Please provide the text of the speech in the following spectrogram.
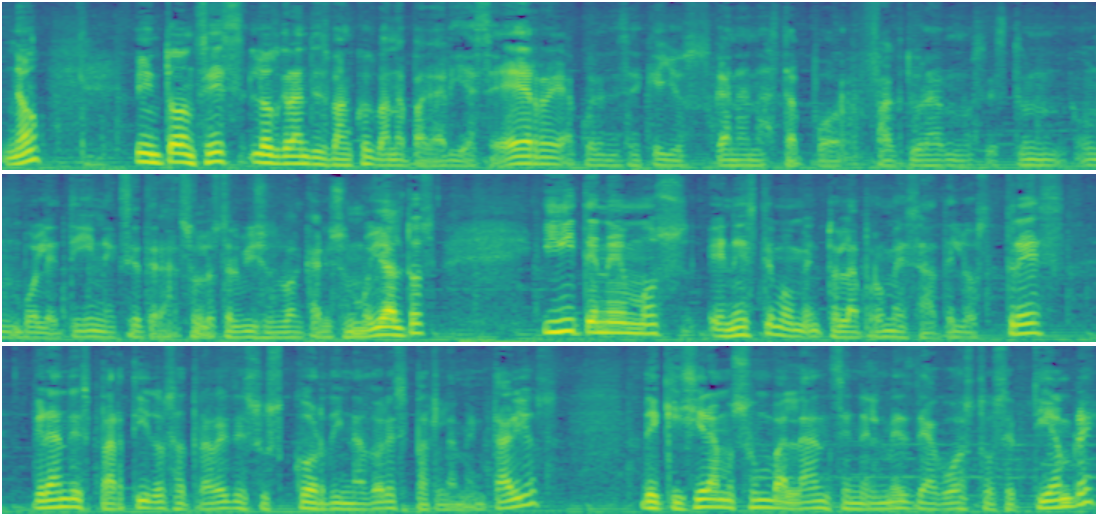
¿no? Entonces, los grandes bancos van a pagar ISR, acuérdense que ellos ganan hasta por facturarnos este, un, un boletín, etcétera. Son los servicios bancarios son muy altos. Y tenemos en este momento la promesa de los tres grandes partidos a través de sus coordinadores parlamentarios, de que hiciéramos un balance en el mes de agosto o septiembre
